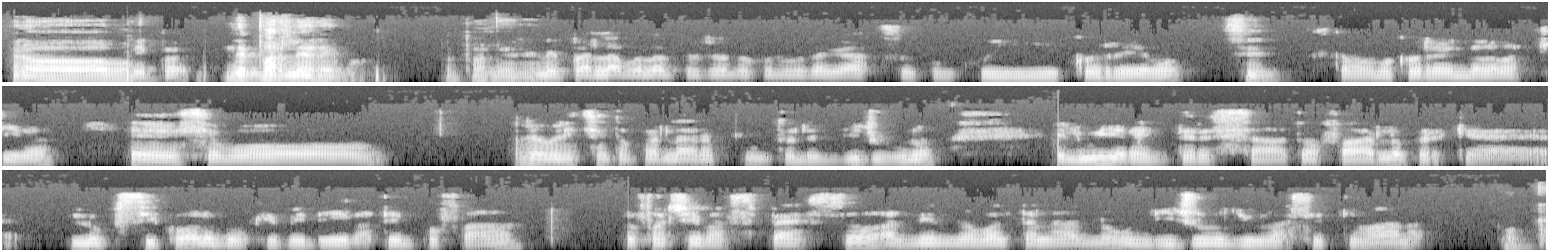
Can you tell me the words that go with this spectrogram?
Però ne, pa- ne, parleremo, ne, parleremo. Ne parlavo l'altro giorno con un ragazzo con cui correvo, stavamo correndo la mattina e siamo... abbiamo iniziato a parlare appunto del digiuno e lui era interessato a farlo perché lo psicologo che vedeva tempo fa lo faceva spesso, almeno una volta all'anno, un digiuno di una settimana. Ok.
